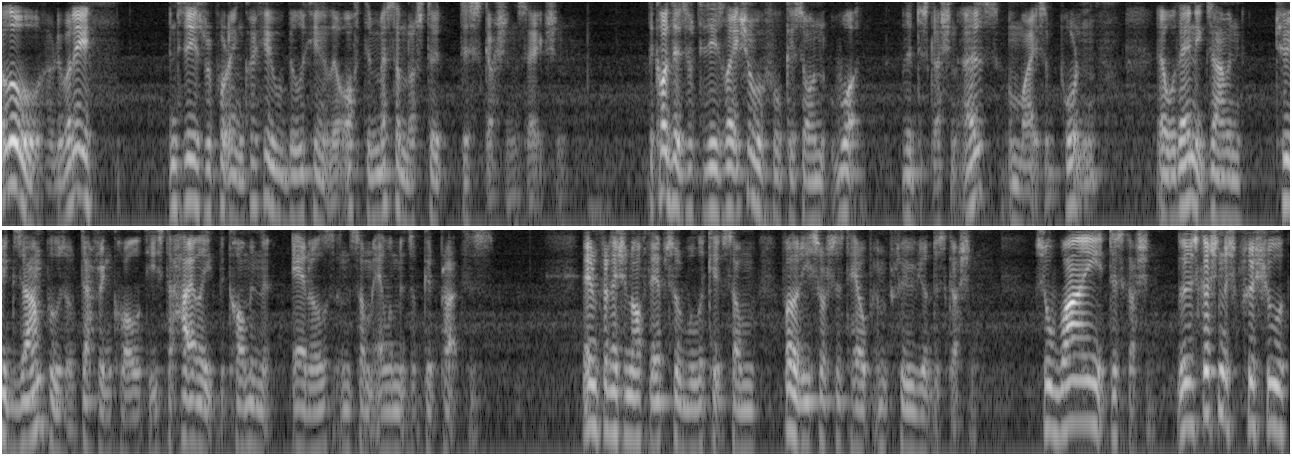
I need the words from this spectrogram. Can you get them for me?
Hello everybody. In today's reporting quickie we'll be looking at the often misunderstood discussion section. The context of today's lecture will focus on what the discussion is and why it's important. It will then examine two examples of differing qualities to highlight the common errors and some elements of good practice. Then finishing off the episode we'll look at some further resources to help improve your discussion. So why discussion? The discussion is crucial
